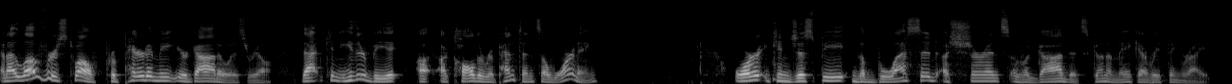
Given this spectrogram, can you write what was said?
And I love verse 12 prepare to meet your God, O Israel. That can either be a, a call to repentance, a warning, or it can just be the blessed assurance of a God that's going to make everything right.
